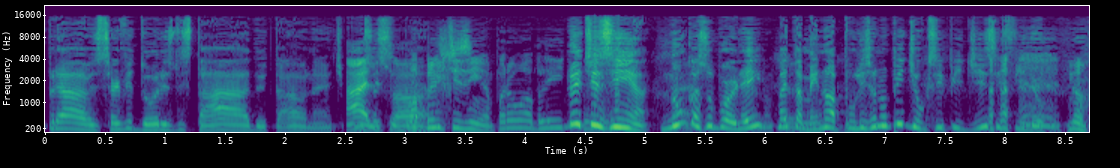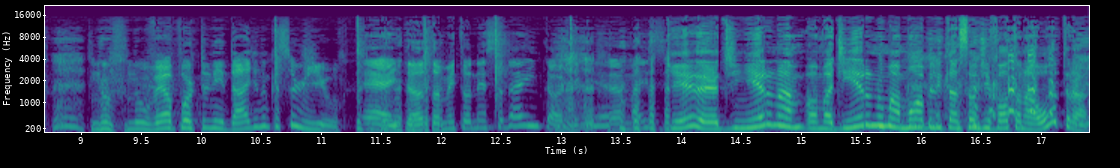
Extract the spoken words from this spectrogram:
pra servidores do Estado e tal, né? Tipo, Ah, isso ele é só- Uma blitzinha, para uma blitz. Blitzinha, nunca subornei, nunca mas também não. a polícia não pediu. Que se pedisse, filho. Não, não, não veio a oportunidade, nunca surgiu. É, então eu também tô nessa daí, então. Achei que era mais. que é dinheiro, na, dinheiro numa mão, habilitação de volta na outra?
